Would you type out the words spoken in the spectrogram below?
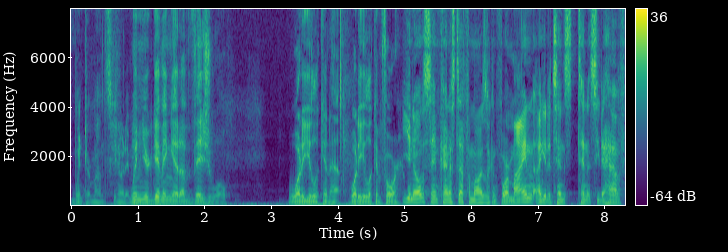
winter months. You know what I mean? when you're giving it a visual, what are you looking at? What are you looking for? you know, the same kind of stuff I'm always looking for. Mine, I get a ten- tendency to have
